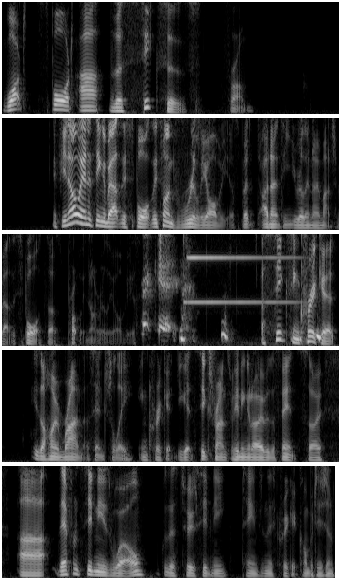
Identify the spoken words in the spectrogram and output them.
What sport are the Sixers from? If you know anything about this sport, this one's really obvious, but I don't think you really know much about this sport, so it's probably not really obvious. Cricket. A six in cricket is a home run, essentially, in cricket. You get six runs for hitting it over the fence. So uh, they're from Sydney as well, because there's two Sydney teams in this cricket competition.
